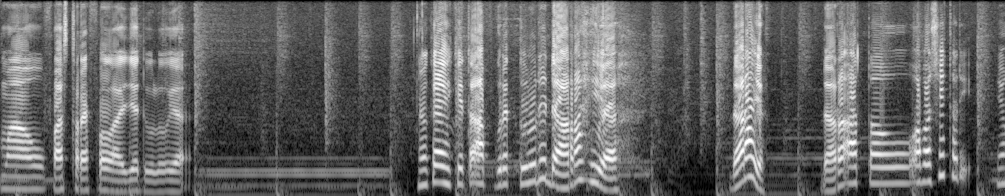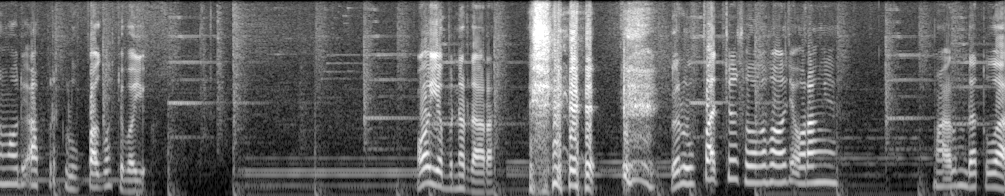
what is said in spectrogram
mau fast travel aja dulu ya. Oke, okay, kita upgrade dulu nih darah ya. Darah ya? Darah atau apa sih tadi yang mau di upgrade? Lupa gue coba yuk. Oh iya bener darah. gue lupa cuy soal soalnya orangnya. Malum udah tua.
